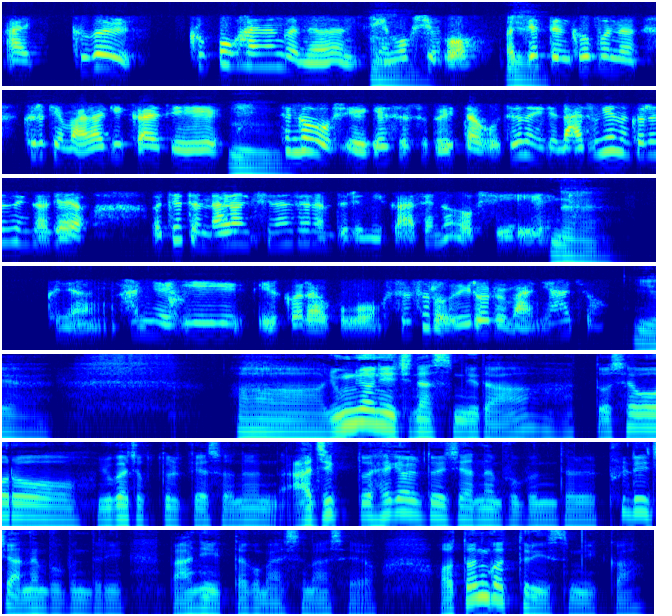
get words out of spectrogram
아, 그걸 극복하는 거는 제 어. 몫이고, 어. 어쨌든 예. 그분은 그렇게 말하기까지 음. 생각 없이 얘기했을 수도 있다고. 저는 이제 나중에는 그런 생각해요. 어쨌든 나랑 친한 사람들이니까 생각 없이. 네. 그냥 한 얘기일 거라고 스스로 위로를 많이 하죠. 예. 아, 6년이 지났습니다. 또 세월호 유가족들께서는 아직도 해결되지 않는 부분들, 풀리지 않는 부분들이 많이 있다고 말씀하세요. 어떤 것들이 있습니까?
